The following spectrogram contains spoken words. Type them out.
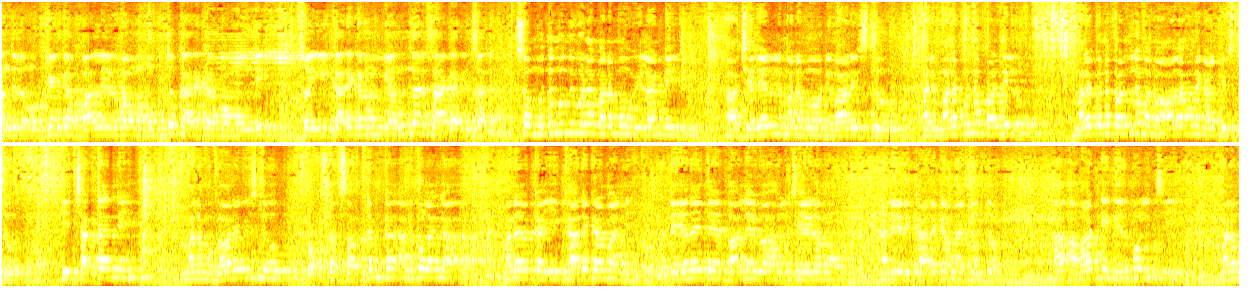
అందులో ముఖ్యంగా బాల్య వివాహం ముక్తు కార్యక్రమం ఉంది. సో ఈ కార్యక్రమం మీ అందరూ సహకరించాలి. సో ముందు ముందు కూడా మనము ఇలాంటి ఆ, చర్యలను మనము నివారిస్తూ మరి మనకున్న పరిధిలో మనకున్న పరిధిలో మనం అవగాహన కల్పిస్తూ ఈ చట్టాన్ని మనము గౌరవిస్తూ స- అనుకూలంగా మన యొక్క ఈ కార్యక్రమాన్ని అంటే ఏదైతే బాల్య వివాహాలు చేయడము అనేది కార్యక్రమం అయితే ఉందో వాటిని నిర్మూలించి మనం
